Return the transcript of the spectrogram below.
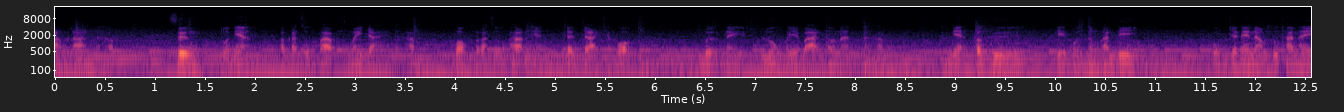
3 ล้านนะครับ ซึ่งตัวเนี้ยประกันสุขภาพไม่จ่ายนะครับเพราะประกันสุขภาพเนี่ยจะจ่ายเฉพาะเบิกในโรงพยาบาลเท่านั้นนะครับอันเนี้ยก็คือเหตุผลสำคัญที่ ผมจะแนะนำทุกท่านให้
